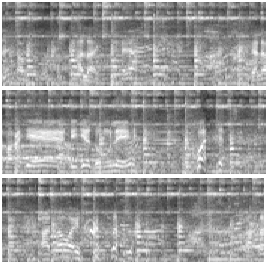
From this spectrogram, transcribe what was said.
अजून नाही आला आहे त्याला मगाशी हे डी जे झोंबले असा वाईट असा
